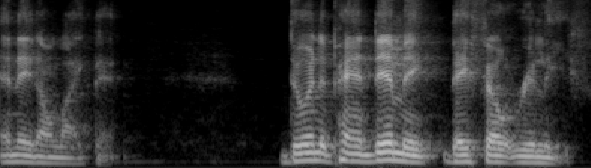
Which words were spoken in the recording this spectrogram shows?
and they don't like that. During the pandemic, they felt relief.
